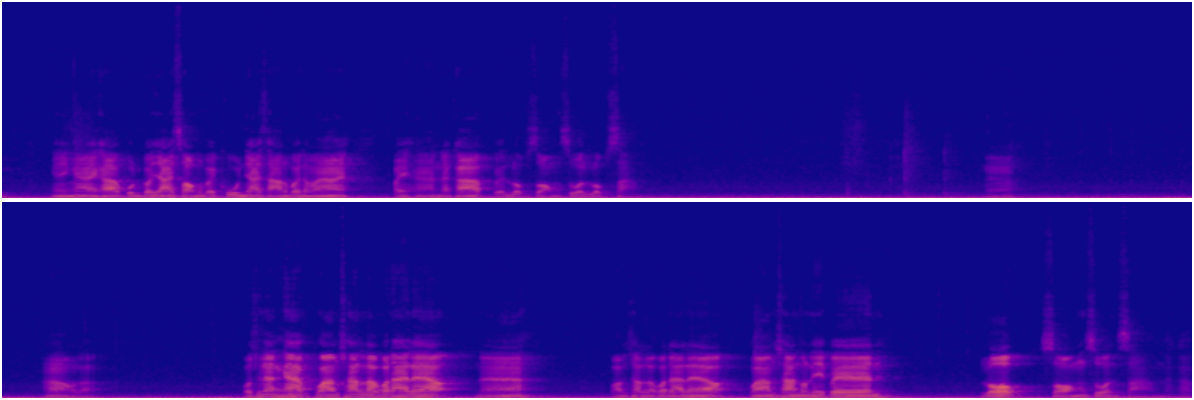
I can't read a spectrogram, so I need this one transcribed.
1ง่ายๆครับ คุณก็ย้าย2ขึ้นไปคูณย้าย3ลงไปทำไมไปหารนะครับ เป็นลบ2ส่วนลบ3 อ้าวละเพราะฉะนั้นครับความชันเราก็ได้แล้วนะความชันเราก็ได้แล้ว ความชันตรงนี้เป็นลบ2ส่วน3นะครับ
